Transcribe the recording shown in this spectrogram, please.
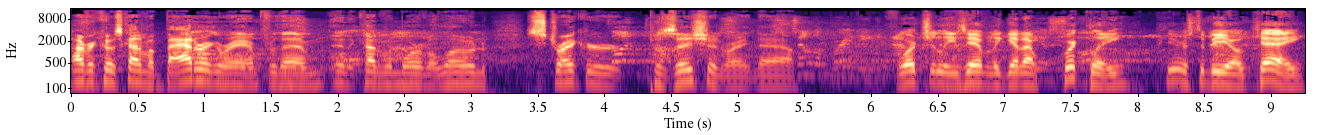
Ivory Coast kind of a battering ram for them in kind of a more of a lone striker position right now. Fortunately, he's able to get up quickly. Appears to be okay.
